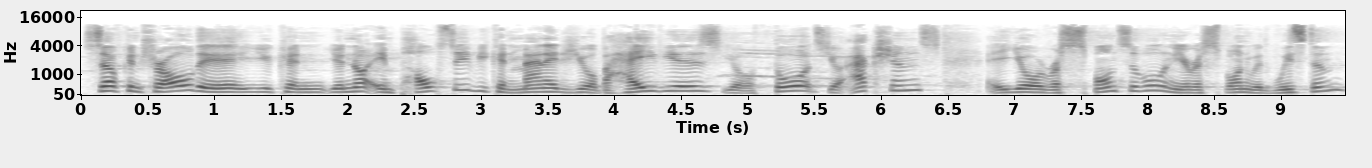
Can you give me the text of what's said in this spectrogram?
Self controlled, eh, you can, you're not impulsive, you can manage your behaviors, your thoughts, your actions. Eh, you're responsible and you respond with wisdom.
